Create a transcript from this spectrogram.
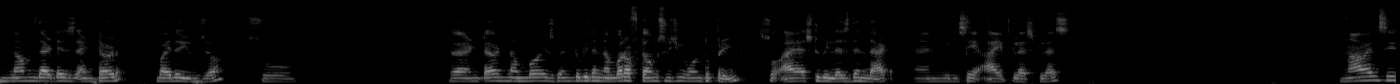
num that is entered by the user. So the entered number is going to be the number of terms which we want to print. So i has to be less than that. And we'll say i plus plus now i'll say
